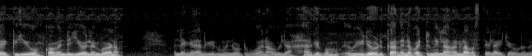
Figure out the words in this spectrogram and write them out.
ലൈക്ക് ചെയ്യുകയും കമന്റ് ചെയ്യുമല്ലോ വേണം. അല്ലെങ്കിൽ എനിക്കിത് മുന്നോട്ട് പോകാനാവില്ല. എനിക്കിപ്പം വീഡിയോ എടുക്കാൻ തന്നെ പറ്റുന്നില്ല എന്നുള്ള അവസ്ഥയിലായിട്ടാണ് ഉള്ളത്.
